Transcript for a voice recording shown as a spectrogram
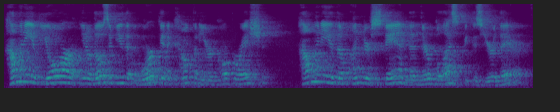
How many of your, you know, those of you that work in a company or a corporation, how many of them understand that they're blessed because you're there?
